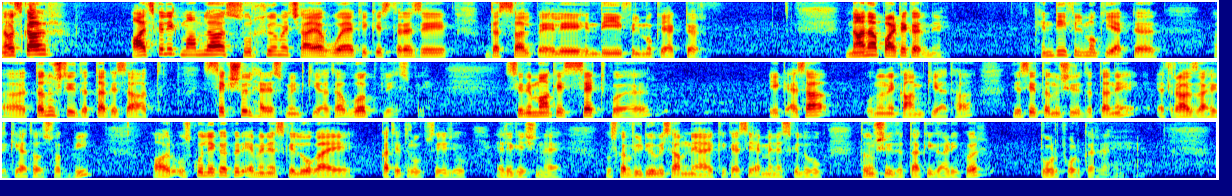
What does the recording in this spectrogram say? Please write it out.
नमस्कार। आजकल एक मामला सुर्खियों में छाया हुआ है कि किस तरह से 10 साल पहले हिंदी फ़िल्मों के एक्टर नाना पाटेकर ने हिंदी फ़िल्मों की एक्टर तनुश्री दत्ता के साथ सेक्सुअल हेरसमेंट किया था वर्क प्लेस पे। सिनेमा के सेट पर एक ऐसा उन्होंने काम किया था, जिसे तनुश्री दत्ता ने एतराज़ ज़ाहिर किया था उस वक्त भी, और उसको लेकर फिर एमएनएस के लोग आए कथित रूप से जो एलिगेशन है, उसका वीडियो भी सामने आया कि कैसे एमएनएस के लोग तनुश्री दत्ता की गाड़ी पर तोड़फोड़ कर रहे हैं।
